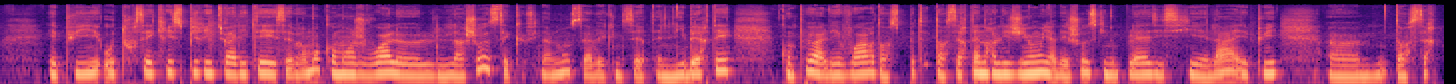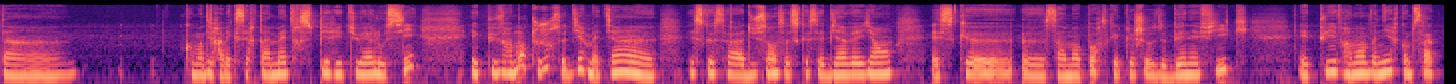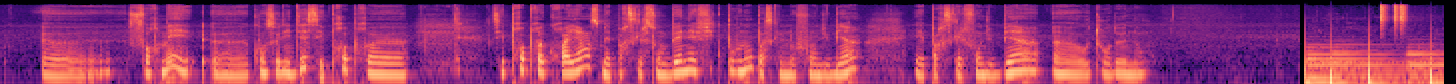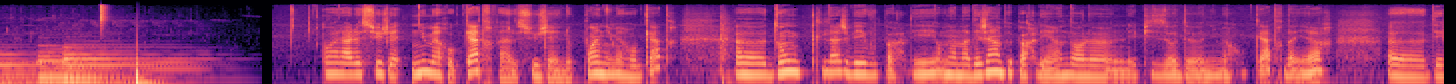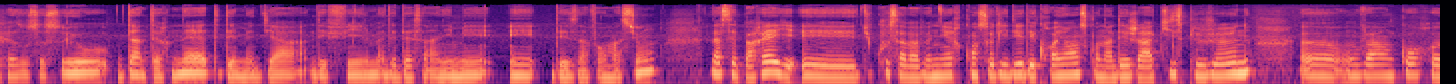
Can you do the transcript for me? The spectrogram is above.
et puis autour c'est écrit spiritualité, et c'est vraiment comment je vois la chose, c'est que finalement c'est avec une certaine liberté qu'on peut aller voir, dans peut-être dans certaines religions, il y a des choses qui nous plaisent ici et là, et puis euh, dans certains comment dire, avec certains maîtres spirituels aussi. Et puis vraiment toujours se dire, mais tiens, euh, est-ce que ça a du sens? Est-ce que c'est bienveillant? Est-ce que euh, ça m'apporte quelque chose de bénéfique? Et puis vraiment venir comme ça euh, former, consolider ses propres, ses propres croyances, mais parce qu'elles sont bénéfiques pour nous, parce qu'elles nous font du bien, et parce qu'elles font du bien autour de nous. Voilà le sujet numéro 4, enfin le sujet, le point numéro 4. Euh, donc là, je vais vous parler, on en a déjà un peu parlé hein, dans l'épisode numéro 4 d'ailleurs, euh, des réseaux sociaux, d'Internet, des médias, des films, des dessins animés et des informations. Là, c'est pareil et du coup, ça va venir consolider des croyances qu'on a déjà acquises plus jeunes. Euh, on va encore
